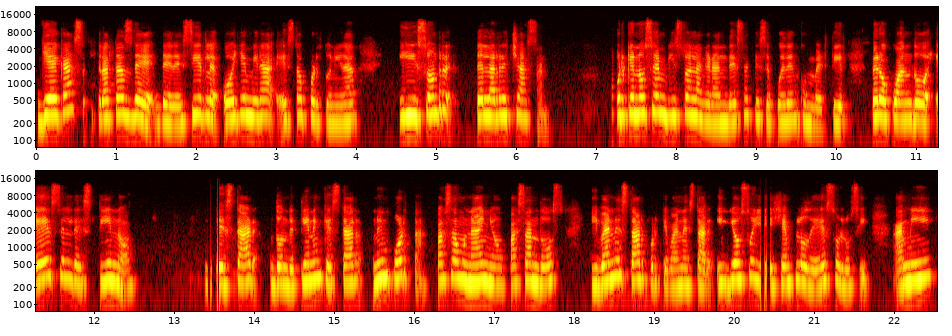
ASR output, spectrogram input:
llegas, tratas de, decirle, oye, mira esta oportunidad y son, te la rechazan porque no se han visto en la grandeza que se pueden convertir. Pero cuando es el destino de estar donde tienen que estar, no importa, pasa un año, pasan dos y van a estar porque van a estar. Y yo soy ejemplo de eso, Lucy. A mí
